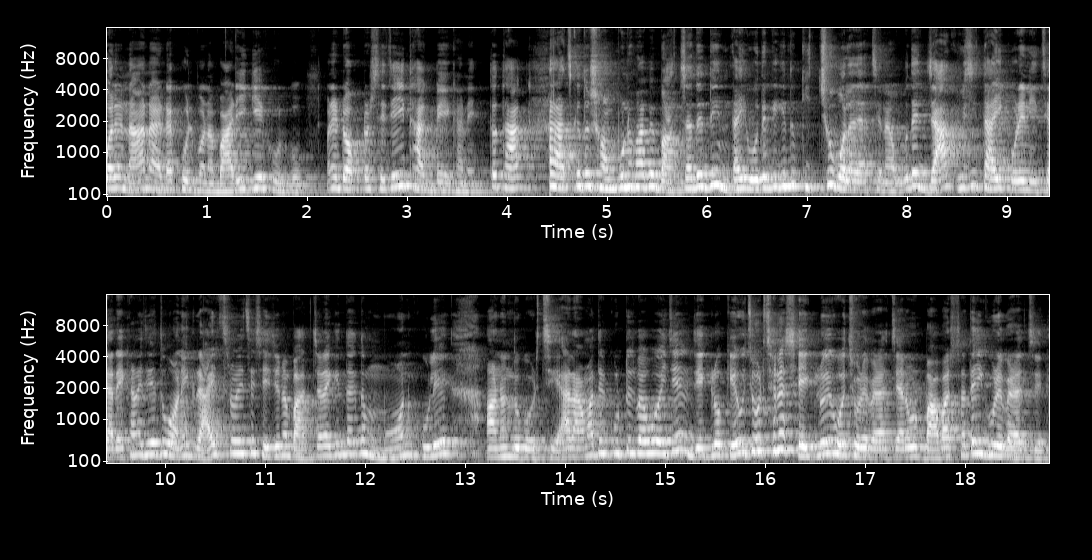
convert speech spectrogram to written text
বলে, না না, এটা খুলবো না, বাড়ি গিয়ে খুলবো। মানে ডক্টর সেজেই থাকবে এখানে। তো থাক, আর আজকে তো সম্পূর্ণভাবে বাচ্চাদের দিন, তাই ওদেরকে কিন্তু কিচ্ছু বলা যাচ্ছে না। ওদের যা খুশি তাই করে নিচ্ছে। আর এখানে যেহেতু অনেক রাইডস রয়েছে, সেই জন্য বাচ্চারা কিন্তু একদম মন খুলে আনন্দ করছে। আর আমাদের কুট্টুসবাবু ওই যে, যেগুলো কেউ চড়ছে না সেগুলোই ও চড়ে বেড়াচ্ছে। আর ওর বাবার সাথেই ঘুরে বেড়াচ্ছে।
